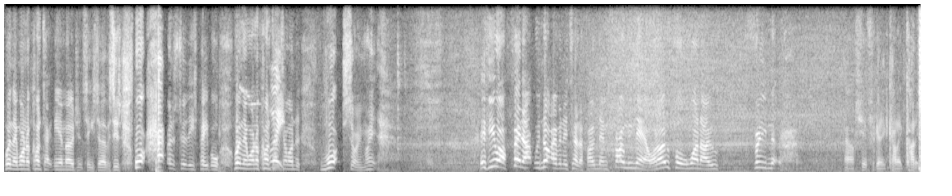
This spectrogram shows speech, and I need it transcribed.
when they want to contact the emergency services? What happens to these people when they want to contact Oi. someone? What? Sorry, mate. If you are fed up with not having a telephone, then phone me now on 0410 3... Oh shit, forget it, cut it, cut it.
